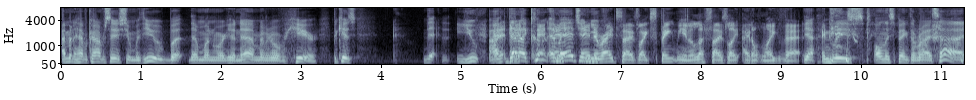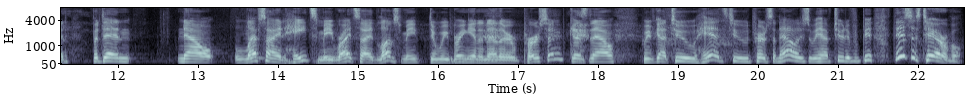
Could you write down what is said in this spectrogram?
I'm going to have a conversation with you, but then when we're getting down, I'm going to go over here because th- you, I, that I couldn't and- imagine And you. the right side's like spank me, and the left side's like I don't like that. yeah, and please only spank the right side. But then now left side hates me, right side loves me. Do we bring in another person? Because now we've got two heads, two personalities. We have two different people. This is terrible.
